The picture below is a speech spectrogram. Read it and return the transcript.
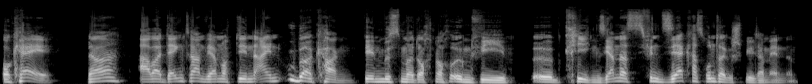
okay, ne, aber denkt dran, wir haben noch den einen Überkang, den müssen wir doch noch irgendwie äh, kriegen. Sie haben das, ich finde, sehr krass runtergespielt am Ende.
